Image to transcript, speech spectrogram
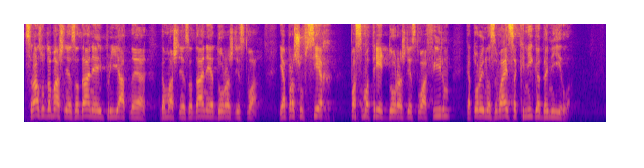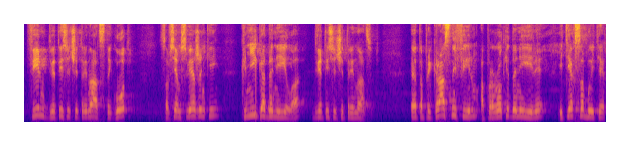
Сразу домашнее задание и приятное домашнее задание до Рождества. Я прошу всех посмотреть до Рождества фильм, который называется «Книга Даниила». Фильм 2013 год, совсем свеженький. «Книга Даниила» 2013. Это прекрасный фильм о пророке Данииле и тех событиях.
